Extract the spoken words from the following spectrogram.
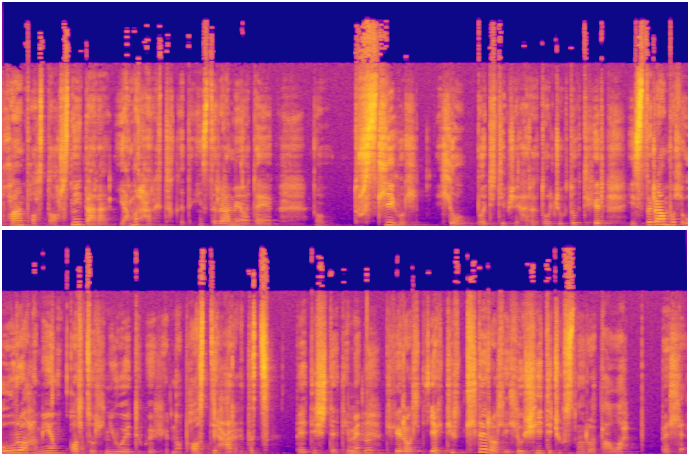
тухайн пост орсны дараа ямар харагдах гэдэг Instagram-ын одоо яг төрслийг бол илүү бодит юм шиг харагдуулж өгдөг. Тэгэхээр Instagram бол өөрөө хамгийн гол зүйл нь юу байдаг вэ гэхээр нөө постыг харагдац байдэн штэ тийм ээ. Тэгэхээр бол яг тэр тал дээр бол илүү шийдэж өгснөөрөө даваа байлаа.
